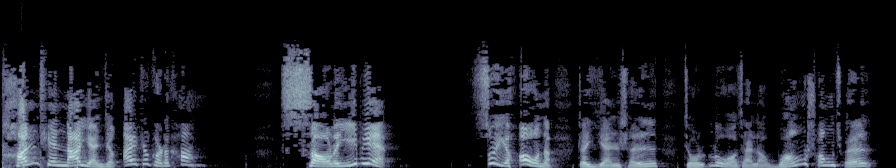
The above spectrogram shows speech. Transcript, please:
谭天拿眼睛挨着个的看，扫了一遍，最后呢，这眼神就落在了王双全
